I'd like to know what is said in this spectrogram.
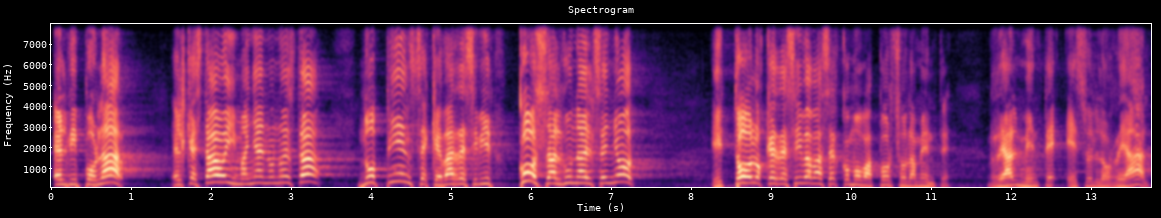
el bipolar, el que está hoy y mañana no está, no piense que va a recibir cosa alguna del Señor. Y todo lo que reciba va a ser como vapor solamente. Realmente eso es lo real.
